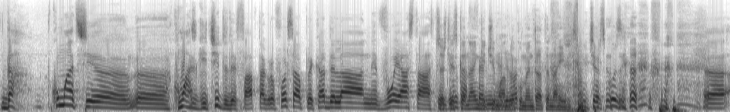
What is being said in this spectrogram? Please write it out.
Da, cum ați, uh, uh, cum ați ghicit, de fapt, Agroforce a plecat de la nevoia asta Să știți că n-am ghicit, m-am documentat înainte. cer scuze. Uh,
